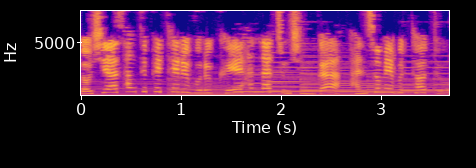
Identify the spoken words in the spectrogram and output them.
러시아 상트페테르부르크의 한낮 중심가 반소매부터 두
